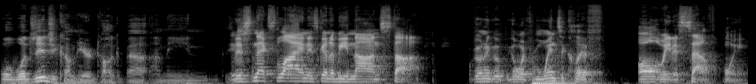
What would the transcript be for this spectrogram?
Well, what did you come here to talk about? I mean, This next line is going to be non-stop. We're going to go going from Wintercliff all the way to South Point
